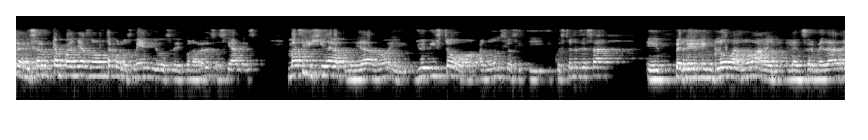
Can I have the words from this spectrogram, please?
realizar campañas, ¿no? Ahorita con los medios, eh, con las redes sociales, más dirigida a la comunidad, ¿no? Eh, yo he visto anuncios y, cuestiones de esa, eh, pero engloban, ¿no? La enfermedad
